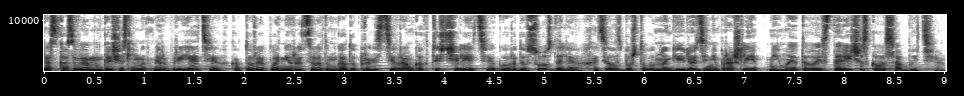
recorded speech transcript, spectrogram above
Рассказывая о многочисленных мероприятиях, которые планируется в этом году провести в рамках тысячелетия города Суздаля, хотелось бы, чтобы многие люди не прошли мимо этого исторического события.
